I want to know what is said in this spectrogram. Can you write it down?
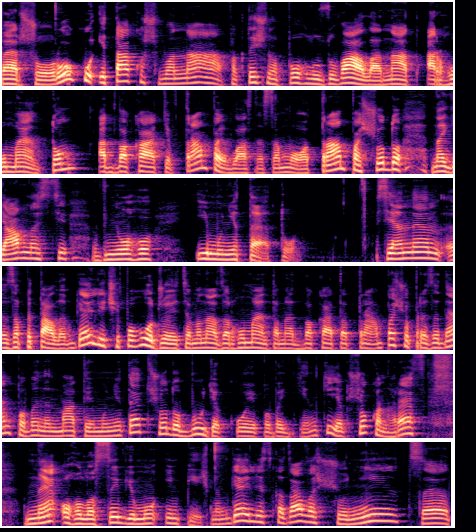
2021 року, і також вона фактично поглузувала над аргументом адвокатів Трампа і, власне, самого Трампа щодо наявності в нього імунітету. CNN запитали в Гейлі, чи погоджується вона з аргументами адвоката Трампа, що президент повинен мати імунітет щодо будь-якої поведінки, якщо Конгрес не оголосив йому імпічмент. Гейлі сказала, що ні, це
